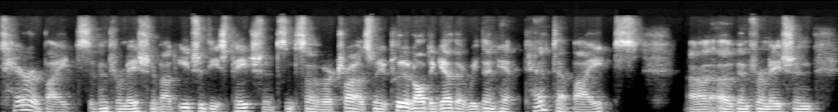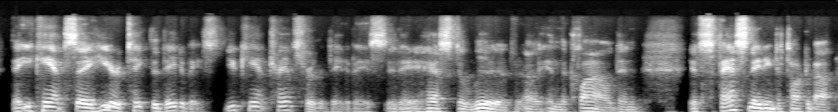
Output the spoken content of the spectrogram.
terabytes of information about each of these patients in some of our trials. When you put it all together, we then have petabytes uh, of information that you can't say, here, take the database. You can't transfer the database. It, it has to live uh, in the cloud. And it's fascinating to talk about,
